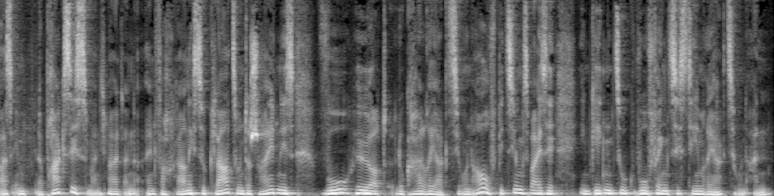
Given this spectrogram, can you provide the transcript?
was in der Praxis manchmal dann einfach gar nicht so klar zu unterscheiden ist, wo hört Lokalreaktion auf, beziehungsweise im Gegenzug, wo fängt Systemreaktion an.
